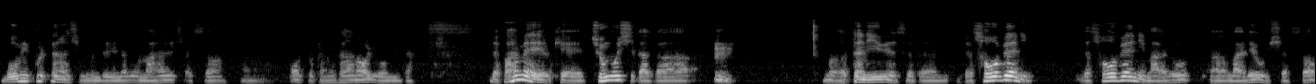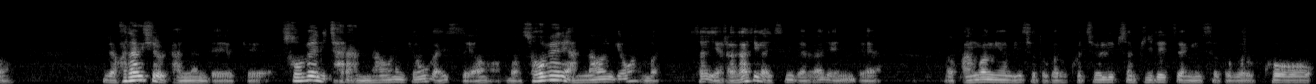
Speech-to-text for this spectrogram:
몸이 불편하신 분들이 너무 많으셔서 어, 오늘 또 동상 하나 올려봅니다. 밤에 이렇게 주무시다가 뭐 어떤 이유에서든 소변이 소변이 마루, 어, 마려우셔서 이제 화장실을 갔는데 이렇게 소변이 잘 안 나오는 경우가 있어요. 뭐 소변이 안 나오는 경우는 뭐 여러 가지가 있습니다. 여러 가지가 있는데, 뭐 방광염이 있어도 그렇고, 전립선 비대증이 있어도 그렇고,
